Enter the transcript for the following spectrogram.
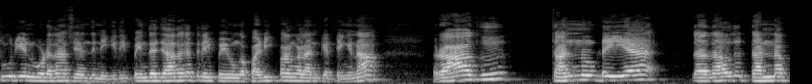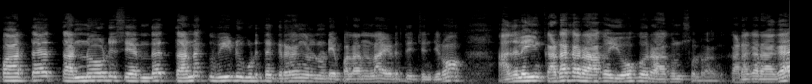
சூரியன் கூட தான் சேர்ந்து நிற்கிது இப்போ இந்த ஜாதகத்தில் இப்போ இவங்க படிப்பாங்களான்னு கேட்டிங்கன்னா ராகு தன்னுடைய அதாவது தன்னை பார்த்த தன்னோடு சேர்ந்த தனக்கு வீடு கொடுத்த கிரகங்களுடைய பலனெல்லாம் எடுத்து செஞ்சிடும் அதுலேயும் கடகராக யோக ராகுன்னு சொல்கிறாங்க கடகராக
